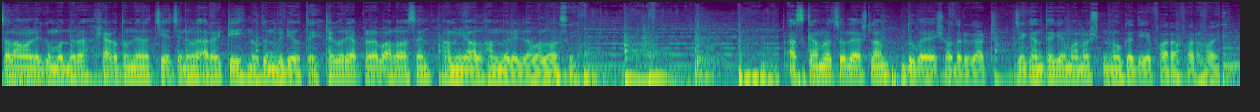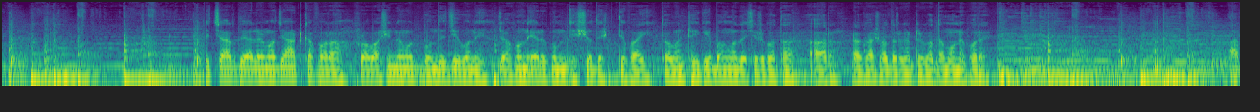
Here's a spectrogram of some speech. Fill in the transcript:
আসসালামু আলাইকুম বন্ধুরা, স্বাগতম জানাচ্ছি এই চ্যানেল আরও একটি নতুন ভিডিওতে। আশা করি আপনারা ভালো আছেন আমি আলহামদুলিল্লাহ ভালো আছি। আজকে আমরা চলে আসলাম দুবাইয়ের সদরঘাট, যেখান থেকে মানুষ নৌকা দিয়ে ফারাফার হয়। এই চার দেয়ালের মাঝে আটকা পড়া প্রবাসী নামক বন্দি জীবনে যখন এরকম দৃশ্য দেখতে পাই, তখন ঠিকই বাংলাদেশের কথা আর ঢাকা সদরঘাটের কথা মনে পড়ে। আর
